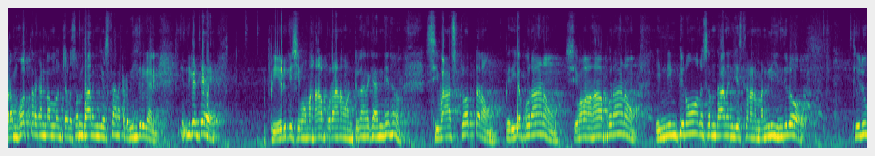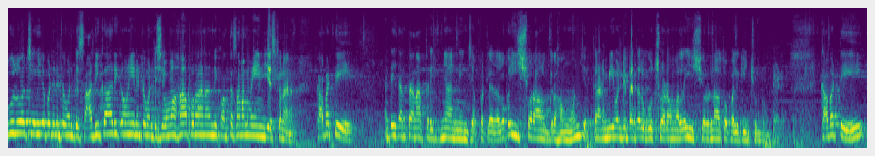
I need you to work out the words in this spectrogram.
బ్రహ్మోత్తర ఖండంలోంచి అనుసంధానం చేస్తాను అక్కడ విందురు కానీ ఎందుకంటే పేరుకి శివ మహాపురాణం అంటున్నాను కానీ నేను శివాష్టోత్తరం పెరియ పురాణం శివ మహాపురాణం ఎన్నింటినో అనుసంధానం చేస్తున్నాను. మళ్ళీ ఇందులో తెలుగులో చేయబడినటువంటి సాధికారికమైనటువంటి శివమహాపురాణాన్ని కొంత సమన్వయం చేస్తున్నాను. కాబట్టి అంటే ఇదంతా నా ప్రజ్ఞాన్ని నేను చెప్పట్లేదు. అదొక ఈశ్వరానుగ్రహం అని చెప్తున్నాను మీ వంటి పెద్దలు కూర్చోవడం వల్ల ఈశ్వరుడు నాతో పలికించుంటుంటాడు. కాబట్టి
